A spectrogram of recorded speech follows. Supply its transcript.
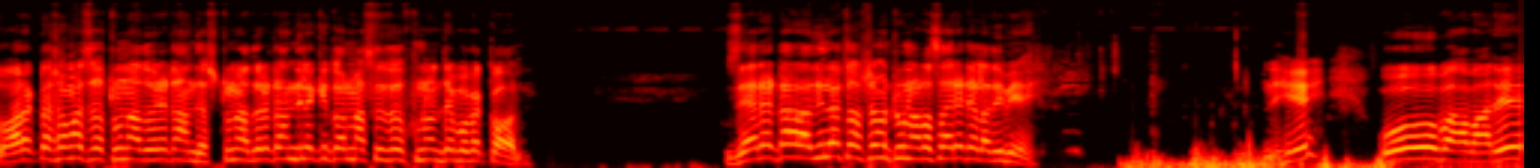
তোর একটা সমস্যা টুনা ধরে টান দিস টুনা ধরে টান দিলে কি তোর মাছকে টুনা দেবো কল জেরে টালা দিলে সবসময় টুনাটা সাইডে টেলা দিবে। হে, ও বাবা রে।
